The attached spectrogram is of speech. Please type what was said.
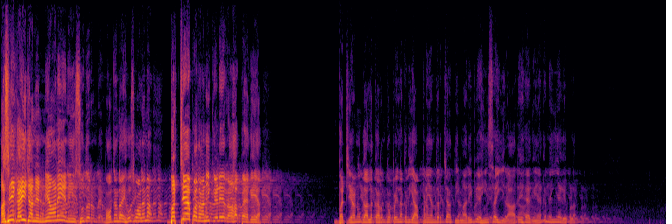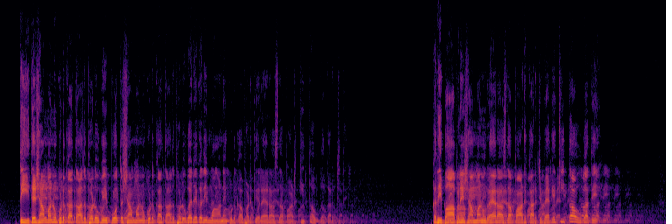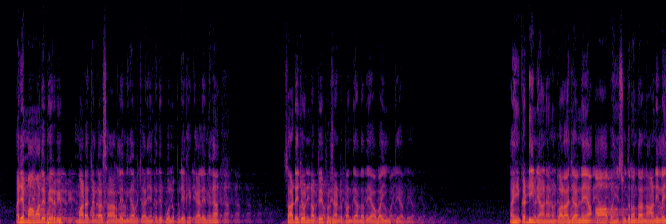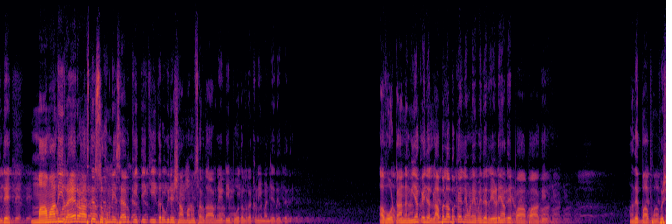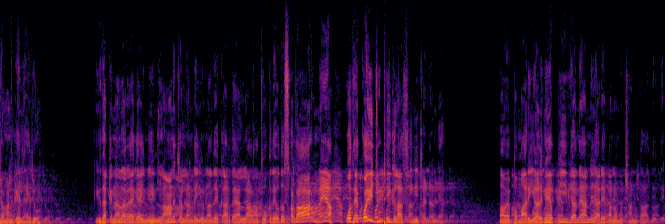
ਅਸੀਂ ਕਹੀ ਜਾਂਦੇ, ਨਿਆਣੇ ਨਹੀਂ ਸੁਧਰਨ ਦੇ। ਬਹੁਤਿਆਂ ਦਾ ਇਹੋ ਸਵਾਲ ਹੈ ਨਾ। ਬੱਚੇ ਪਤਾ ਨਹੀਂ ਕਿਹੜੇ ਰਾਹ ਪੈ ਗਏ ਆ। ਬੱਚਿਆਂ ਨੂੰ ਗੱਲ ਕਰਨ ਤੋਂ ਪਹਿਲਾਂ ਕਦੀ ਆਪਣੇ ਅੰਦਰ ਝਾਤੀ ਮਾਰੀ ਵੀ ਅਸੀਂ ਸਹੀ ਰਾਹ ਤੇ ਹੈਗੇ ਆ ਕਿ ਨਹੀਂ ਹੈਗੇ ਭਲਾ? ਧੀ ਤੇ ਸ਼ਾਮਾਂ ਨੂੰ ਗੁਟਕਾ ਤਾਦ ਫੜੂਗੀ, ਪੁੱਤ ਸ਼ਾਮਾਂ ਨੂੰ ਗੁਟਕਾ ਤਾਦ ਫੜੂਗਾ, ਜੇ ਕਦੀ ਮਾਂ ਨੇ ਗੁਟਕਾ ਫੜ ਕੇ ਰਹਿ ਰਸ ਦਾ ਪਾਠ ਕੀਤਾ ਹੋਊਗਾ ਘਰ 'ਚ ਤੇ। ਕਦੀ ਬਾਪ ਨੇ ਸ਼ਾਮਾਂ ਨੂੰ ਰਹਿ ਰਸ ਦਾ ਪਾਠ ਘਰ 'ਚ ਬਹਿ ਕੇ ਕੀਤਾ ਹੋਊਗਾ ਤੇ ਅਜੇ ਮਾਵਾਂ ਦੇ ਫਿਰ ਵੀ ਮਾੜਾ ਚੰਗਾ ਸਾਰ ਲੈਂਦੀਆਂ, ਵਿਚਾਰੀਆਂ ਕਦੇ ਭੁੱਲ ਭੁਲੇਖੇ ਕਹਿ ਲੈਂਦੀਆਂ। ਸਾਡੇ ਚੋਂ 90% ਬੰਦਿਆਂ ਦਾ ਤੇ ਆਵਾ ਹੀ ਉੱਤਿਆ ਪਿਆ। ਅਸੀਂ ਕੱਢੀ ਨਿਆਣਿਆਂ ਨੂੰ ਗਾਲਾਂ ਜਾਂਦੇ ਆ ਆਪ ਅਸੀਂ ਸੁਧਰਨ ਦਾ ਨਾਂ ਨਹੀਂ ਲੈਂਦੇ। ਮਾਵਾਂ ਦੀ ਰਹਿ ਰਾਸਤੇ ਸੁਖਮਨੀ ਸਾਹਿਬ ਕੀਤੀ ਕੀ ਕਰੂਗੀ ਜੇ ਸ਼ਾਮਾਂ ਨੂੰ ਸਰਦਾਰ ਨੇ ਏਡੀ ਬੋਤਲ ਰੱਖਣੀ ਮੰਜੇ ਦੇ ਉੱਤੇ ਤੇ? ਆ ਵੋਟਾਂ ਨੰਗੀਆਂ ਕਹਿੰਦੇ ਲੱਭ ਲੱਭ ਕੇ ਲਿਆਉਣੇ ਪੈਂਦੇ ਰੇੜਿਆਂ ਤੇ ਪਾ ਪਾ ਕੇ। ਉਹਦੇ ਬਾਪੂ ਪਛਾਣ ਕੇ ਲੈ ਜਾਓ। ਕਿ ਉਹਦਾ ਕਿੰਨਾ ਦਾ ਰਹਿ ਗਿਆ? ਇੰਨੀ ਲਾਣ ਚੱਲਣ ਡਈ ਉਹਨਾਂ ਦੇ ਘਰ ਤੇ ਲਾਲਾਂ ਥੁੱਕਦੇ ਉਦੋਂ ਸਰਦਾਰ ਹੁੰਨੇ ਆ, ਉਥੇ ਕੋਈ ਝੂਠੀ ਗਲਾਸੀ ਨਹੀਂ ਛੱਡਣ ਡਿਆ। ਭਾਵੇਂ ਬਿਮਾਰੀ ਵਾਲੀਆਂ ਪੀ ਜਾਂਦੇ ਆ ਨਜ਼ਾਰੇ ਬਨੋਂ ਮੁੱਛਾਂ ਨੂੰ ਤਾਰ ਦੇ ਦੇ।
